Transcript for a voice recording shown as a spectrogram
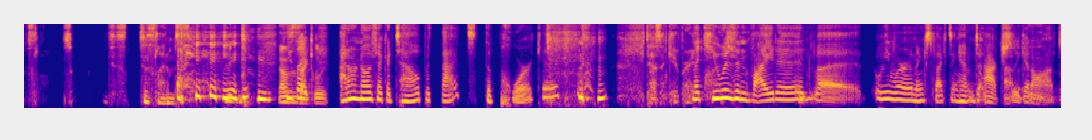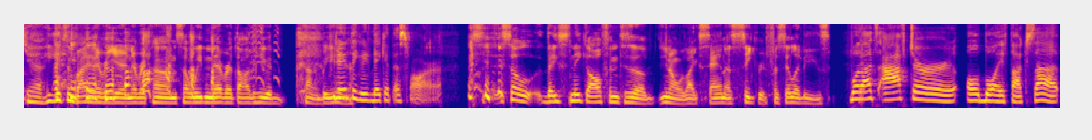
slow. Just let him see. He's was like, exactly I don't know if I could tell, but that's the poor kid. he doesn't get very like he was invited, but we weren't expecting him to actually get uh, on. Yeah, he gets invited every year and never comes, so we never thought he would kind of be We here. didn't think we'd make it this far. so they sneak off into the you know like Santa's secret facilities. Well, that's after old boy fucks up,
